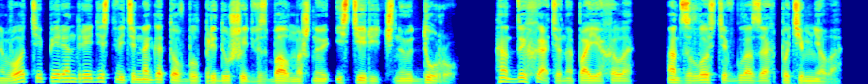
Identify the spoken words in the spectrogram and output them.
Вот теперь Андрей действительно готов был придушить взбалмошную истеричную дуру. Отдыхать она поехала. От злости в глазах потемнело.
